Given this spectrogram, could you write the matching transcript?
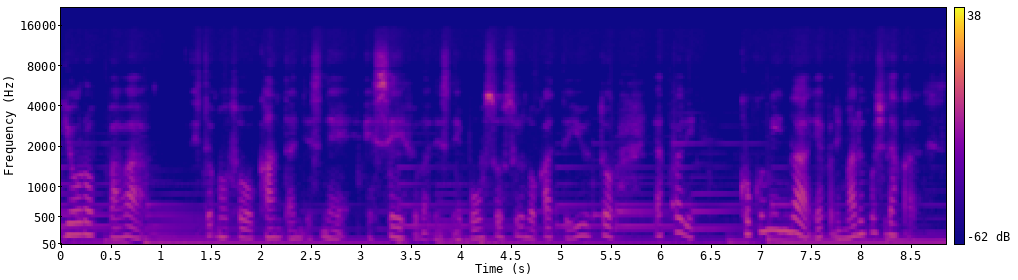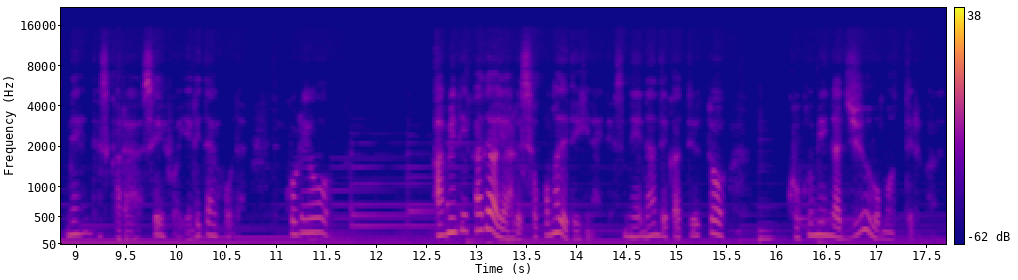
ヨーロッパは人もそう簡単にですね、政府がですね、暴走するのかっていうと、やっぱり国民がやっぱり丸腰だからですね。ですから政府はやりたい放題。これをアメリカではやはりそこまでできないんですね。なんでかっていうと、国民が銃を持ってるからです。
